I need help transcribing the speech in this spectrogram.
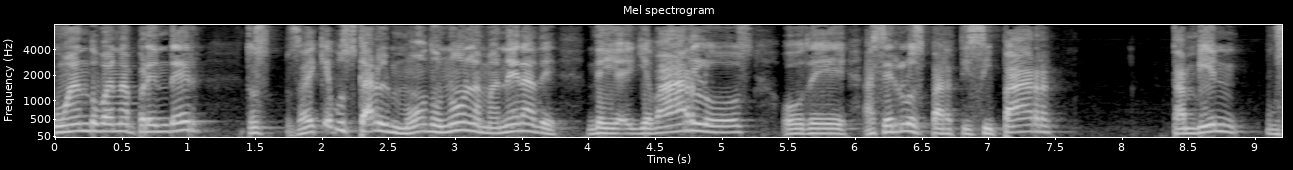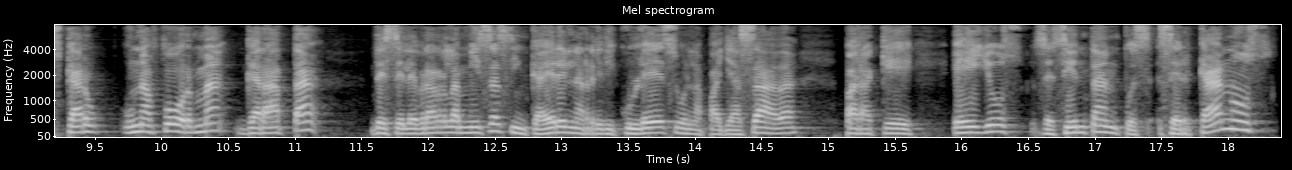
¿cuándo van a aprender? Entonces, pues hay que buscar el modo, ¿no? La manera de, de llevarlos o de hacerlos participar. También buscar una forma grata de celebrar la misa sin caer en la ridiculez o en la payasada para que ellos se sientan pues cercanos,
